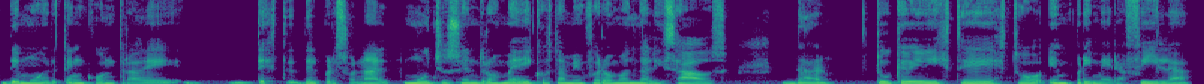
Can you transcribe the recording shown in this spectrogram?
de muerte en contra de, este, del personal. Muchos centros médicos también fueron vandalizados. Dan, tú que viviste esto en primera fila,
